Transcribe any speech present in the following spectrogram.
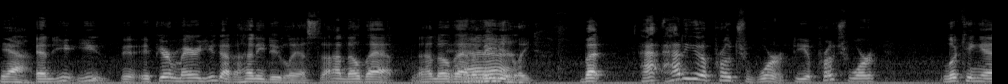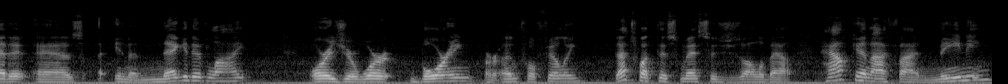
Yeah. And you, you, if you're married, you got a honeydew list. I know that. I know that Yeah. immediately. But how, how do you approach work? Do you approach work looking at it as in a negative light, or is your work boring or unfulfilling? That's what this message is all about. How can I find meaning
